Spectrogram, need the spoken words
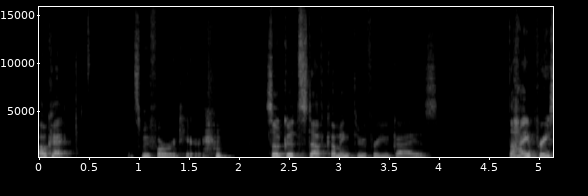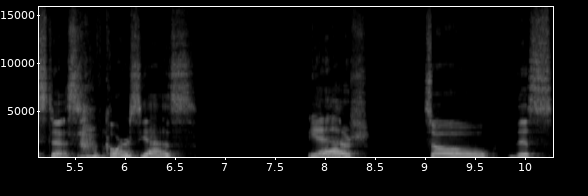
okay let's move forward here So good stuff coming through for you guys. The High Priestess, of course, yes. Yes. So this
